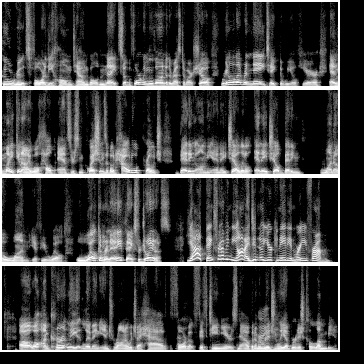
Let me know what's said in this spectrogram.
who roots for the hometown Golden Knights. So before we move on to the rest of our show, we're going to let Renee take the wheel here, and Mike and I will help answer some questions about how to approach betting on the NHL, little NHL betting 101, if you will. Welcome, Renee. Thanks for joining us. Yeah, thanks for having me on. I didn't know you're Canadian. Where are you from? Uh, well, I'm currently living in Toronto, which I have for about 15 years now, but I'm originally a British Columbian.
